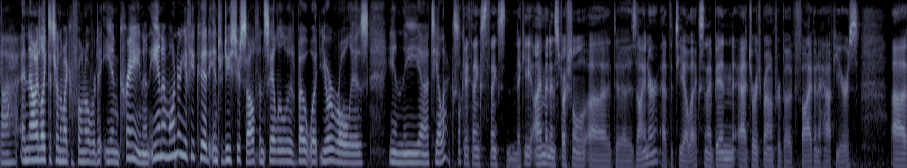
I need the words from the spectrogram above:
Uh, and now I'd like to turn the microphone over to Ian Crane. And Ian, I'm wondering if you could introduce yourself and say a little bit about what your role is in the uh, TLX. Okay, thanks, thanks, Nikki. I'm an instructional uh, designer at the TLX, and I've been at George Brown for about five and a half years. Uh,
